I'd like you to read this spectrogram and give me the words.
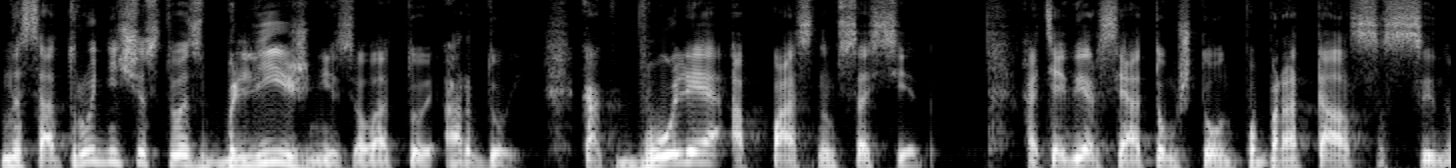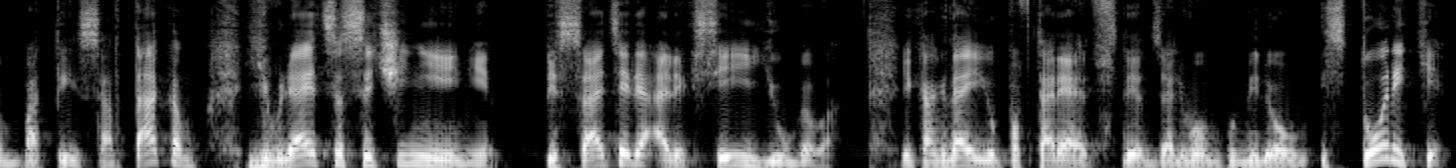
на сотрудничество с ближней Золотой Ордой, как более опасным соседом. Хотя версия о том, что он побратался с сыном Баты Сартаком, является сочинением писателя Алексея Югова. И когда ее повторяют вслед за Львом Гумилевым историки,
